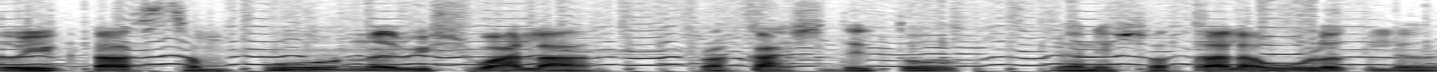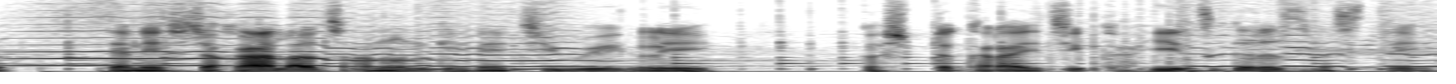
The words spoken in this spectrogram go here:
तो एकटा संपूर्ण विश्वाला प्रकाश देतो. ज्याने स्वतःला ओळखलं त्याने सकाळला जाणून घेण्याची वेगळे कष्ट करायची काहीच गरज नसते.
